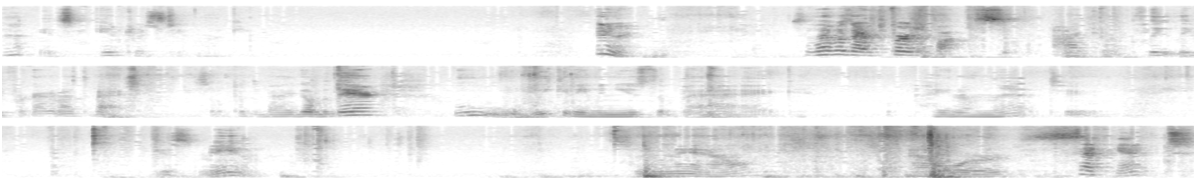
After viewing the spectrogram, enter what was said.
that is interesting looking. Anyway, so that was our first box. I completely forgot about the bag. So put the bag over there. Ooh, we can even use the bag. We'll paint on that too. Yes, ma'am. So now, our second,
